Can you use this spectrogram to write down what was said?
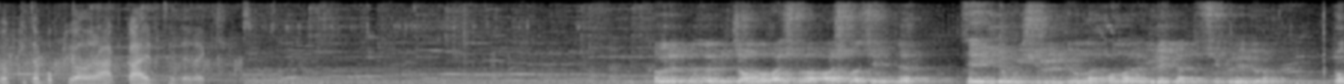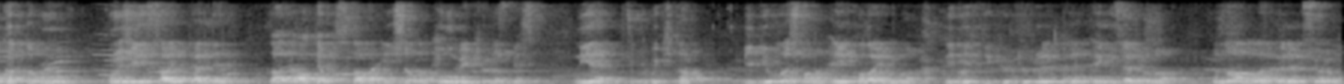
Çok kitap okuyarak, gayret ederek. Öğretmenlerimiz canla başla, aşkla, şevkle, sevgiyle bu işi yürütüyorlar. Onlara yürekten teşekkür ediyorum. Tokat da bu projeyi sahiplendi. Zaten altyapısı da var. İnşallah tohum ekiyoruz biz. Niye? Çünkü bu kitap bilgiye ulaşmanın en kolay yolu. Nitelikli kültür üretmenin en güzel yolu. Bundan dolayı önemsiyorum.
